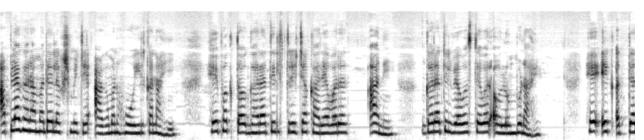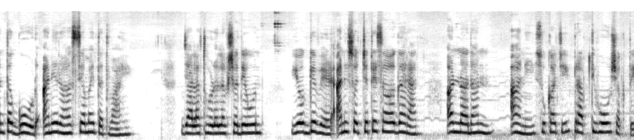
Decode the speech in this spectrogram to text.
आपल्या घरामध्ये लक्ष्मीचे आगमन होईल का नाही हे फक्त घरातील स्त्रीच्या कार्यावर आणि घरातील व्यवस्थेवर अवलंबून आहे. हे एक अत्यंत गूढ आणि रहस्यमय तत्व आहे. ज्याला थोडं लक्ष देऊन योग्य वेळ आणि स्वच्छतेसह घरात अन्नधन आणि सुखाची प्राप्ती होऊ शकते.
